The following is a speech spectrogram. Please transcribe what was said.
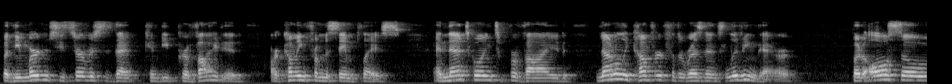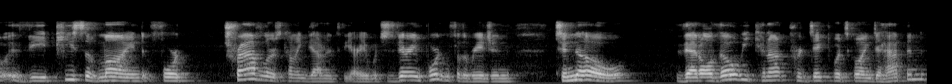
but the emergency services that can be provided are coming from the same place. And that's going to provide not only comfort for the residents living there, but also the peace of mind for travelers coming down into the area, which is very important for the region to know that although we cannot predict what's going to happen,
